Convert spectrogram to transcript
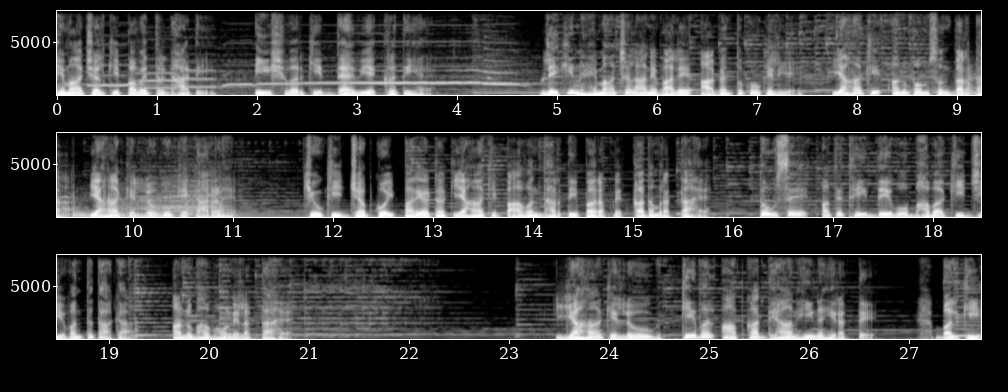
हिमाचल की पवित्र घाटी ईश्वर की दैवीय कृति है। लेकिन हिमाचल आने वाले आगंतुकों के लिए यहाँ की अनुपम सुंदरता यहाँ के लोगों के कारण है। क्योंकि जब कोई पर्यटक यहाँ की पावन धरती पर अपने कदम रखता है तो उसे अतिथि देवो भव की जीवंतता का अनुभव होने लगता है। यहाँ के लोग केवल आपका ध्यान ही नहीं रखते, बल्कि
